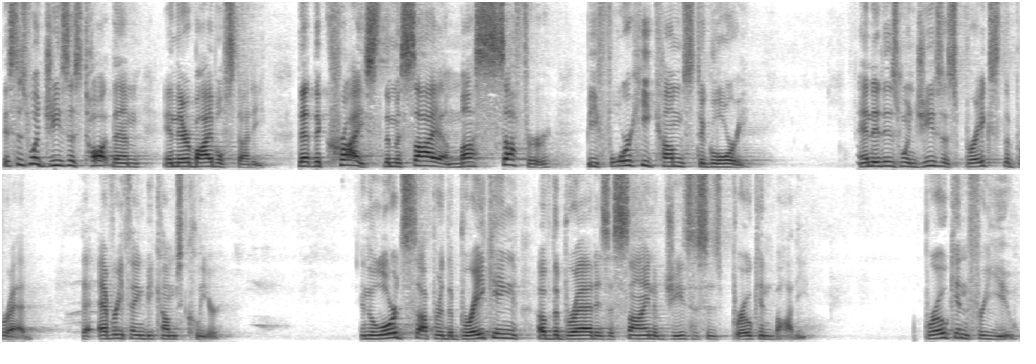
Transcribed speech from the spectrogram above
This is what Jesus taught them in their Bible study that the Christ, the Messiah, must suffer before he comes to glory. And it is when Jesus breaks the bread that everything becomes clear. In the Lord's Supper, the breaking of the bread is a sign of Jesus' broken body, broken for you,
